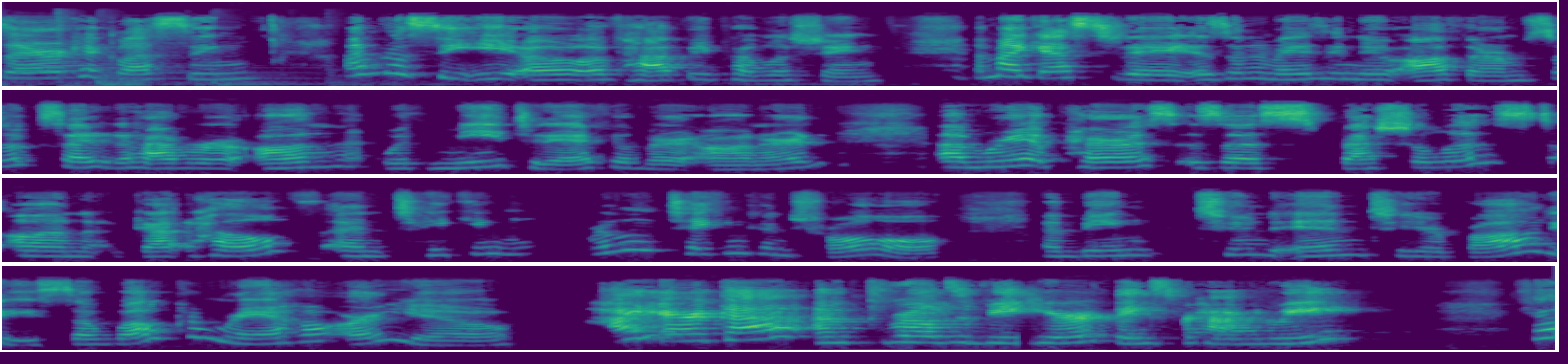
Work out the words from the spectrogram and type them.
is Erica Glessing. I'm the CEO of Happy Publishing, and my guest today is an amazing new author. I'm so excited to have her on with me today. I feel very honored. Uh, Maria Aparis is a specialist on gut health and taking really taking control and being tuned in to your body. So, welcome, Maria. How are you? Hi, Erica. I'm thrilled to be here. Thanks for having me. Yeah,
